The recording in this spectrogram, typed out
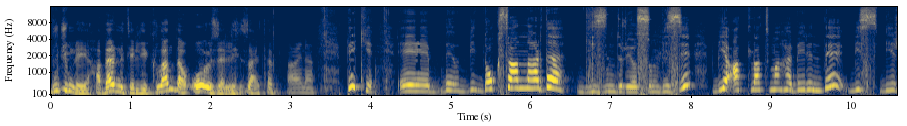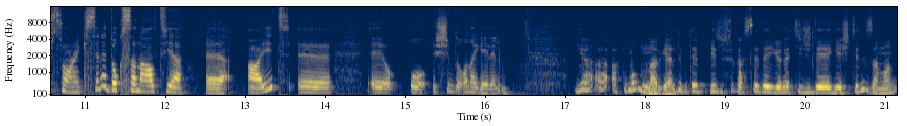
bu cümleyi haber niteliği kılan da o özelliği zaten. Aynen. Peki e, bir 90'larda gizindiriyorsun bizi. Bir atlatma haberinde biz bir sonraki sene 96'ya e, ait. E, e, o şimdi ona gelelim. Ya aklıma bunlar geldi. Bir de bir gazetede yöneticiliğe geçtiğiniz zaman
